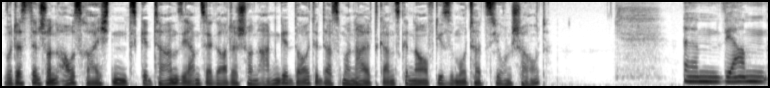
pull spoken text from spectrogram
Wird das denn schon ausreichend getan? Sie haben es ja gerade schon angedeutet, dass man halt ganz genau auf diese Mutation schaut. Ähm, wir haben,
